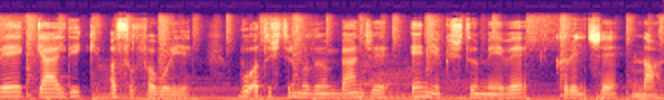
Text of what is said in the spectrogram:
Ve geldik asıl favoriye. Bu atıştırmalığın bence en yakıştığı meyve kraliçe nar.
